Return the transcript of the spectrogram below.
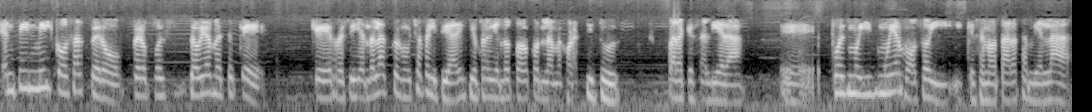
en fin, mil cosas, pero pero pues obviamente que que recibiéndolas con mucha felicidad y siempre viendo todo con la mejor actitud para que saliera eh, pues muy muy hermoso y, que se notara también la,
